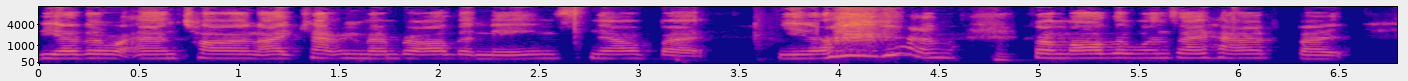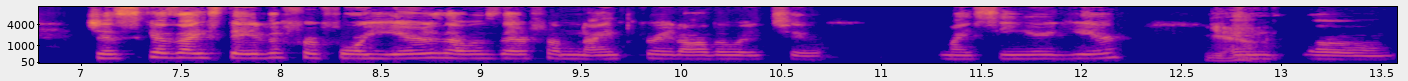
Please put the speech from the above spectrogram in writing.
the other Anton. I can't remember all the names now, but you know from all the ones I had. But just because I stayed there for four years, I was there from ninth grade all the way to my senior year, Yeah. and so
